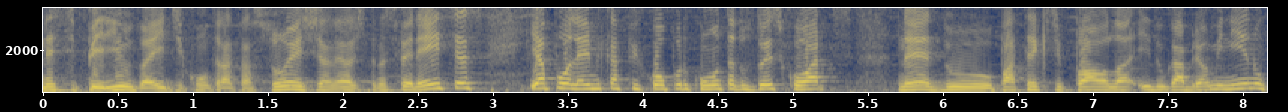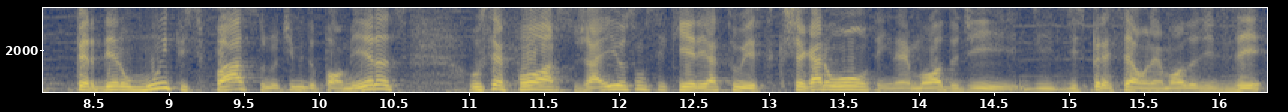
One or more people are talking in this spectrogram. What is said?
nesse período aí de contratações, de janelas de transferências, e a polêmica ficou por conta dos dois cortes, né, do Patrick de Paula e do Gabriel Menino, perderam muito espaço no time do Palmeiras. Os reforços, Jailson Siqueira e Atuista, que chegaram ontem, né, modo de, de, de expressão, né, modo de dizer,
